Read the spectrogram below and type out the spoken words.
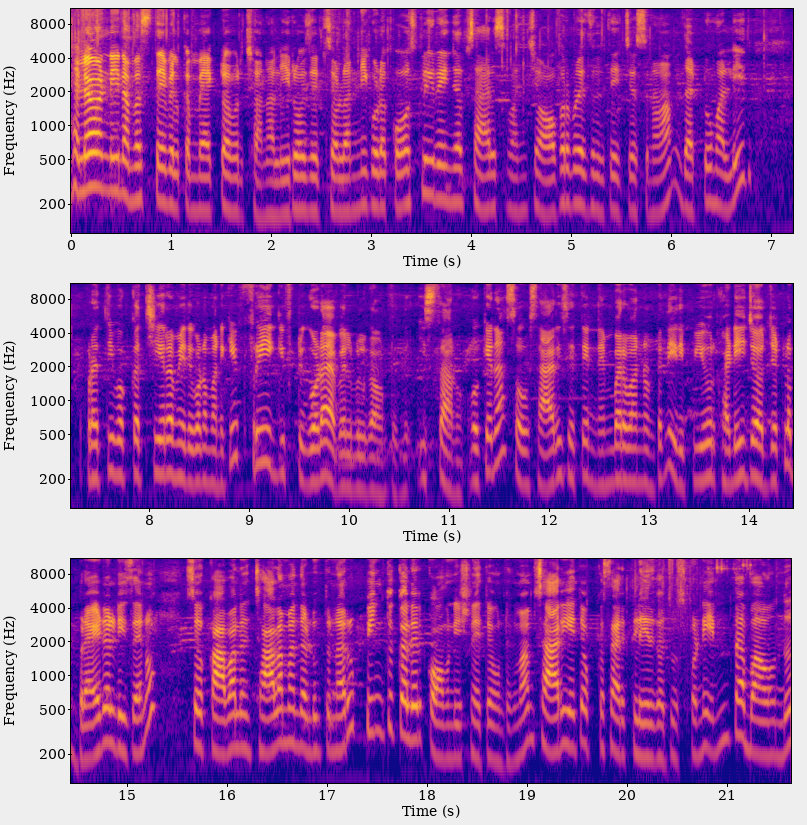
హలో అండి నమస్తే. Welcome back to our channel. ఈ రోజు ఎపిసోడ్ అన్నీ కూడా కాస్ట్లీ రేంజ్ ఆఫ్ శారీస్ మంచి ఆఫర్ ప్రైస్లు అయితే ఇచ్చేస్తున్నాం దట్టు మళ్ళీ ప్రతి ఒక్క చీర మీద కూడా మనకి ఫ్రీ గిఫ్ట్ కూడా అవైలబుల్గా ఉంటుంది. ఇస్తాను. ఓకేనా? సో శారీస్ అయితే నెంబర్ వన్ ఉంటుంది. ఇది ప్యూర్ ఖడీ జార్జెట్లో బ్రైడల్ డిజైన్. సో కావాలని చాలామంది అడుగుతున్నారు. పింక్ కలర్ కాంబినేషన్ అయితే ఉంటుంది. మ్యామ్ శారీ అయితే ఒక్కసారి క్లియర్గా చూసుకోండి. ఎంత బాగుందో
